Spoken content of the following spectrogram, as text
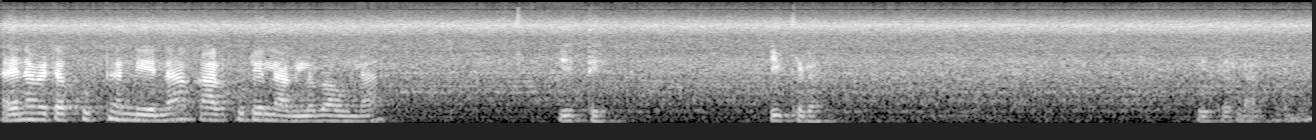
आहे ना बेटा खूप थंडी आहे ना? काल कुठे लागलं बाऊला? येते इकडं. इथे लागलं ना?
